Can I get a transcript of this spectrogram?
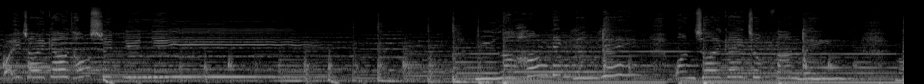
跪在教堂说愿意。如留下的人影。还在继续繁荣。我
